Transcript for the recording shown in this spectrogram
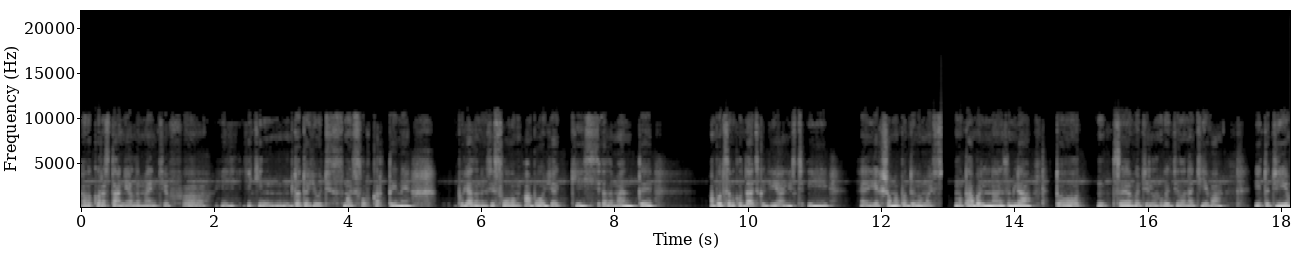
використання елементів, е, які додають смислу в картини, пов'язаних зі словом, або якісь елементи, або це викладацька діяльність. І е, якщо ми подивимось мутабельна земля, то це виділена діва. І тоді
